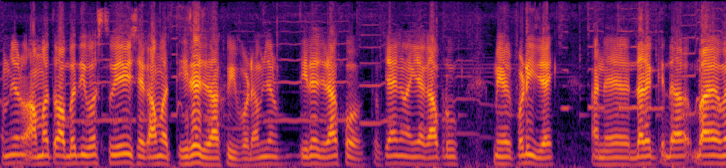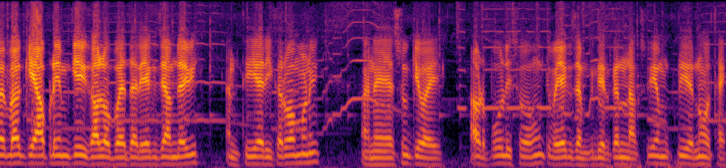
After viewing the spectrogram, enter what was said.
સમજણ? આમાં તો આ બધી વસ્તુ એવી છે કે આમાં ધીરજ રાખવી પડે, સમજણ? ધીરજ રાખો, તો ક્યાંક ને ક્યાંક આપણું મેળ પડી જાય. અને દરેક બાકી આપણે એમ કેવી ગાલો ભાઈ, તારી એક્ઝામ જાવી અને તૈયારી કરવા મળી. અને શું કહેવાય આપણે પોલીસ શું કહેવાય એક્ઝામ ક્લિયર કરી નાખશું, એમ ક્લિયર ન થાય.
